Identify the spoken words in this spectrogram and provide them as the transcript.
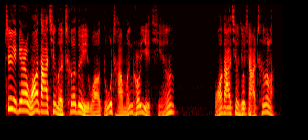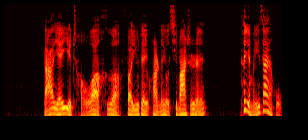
这边王大庆的车队往赌场门口一停。”王大庆就下车了，打眼一瞅啊，呵，范玉这块能有七八十人，他也没在乎，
